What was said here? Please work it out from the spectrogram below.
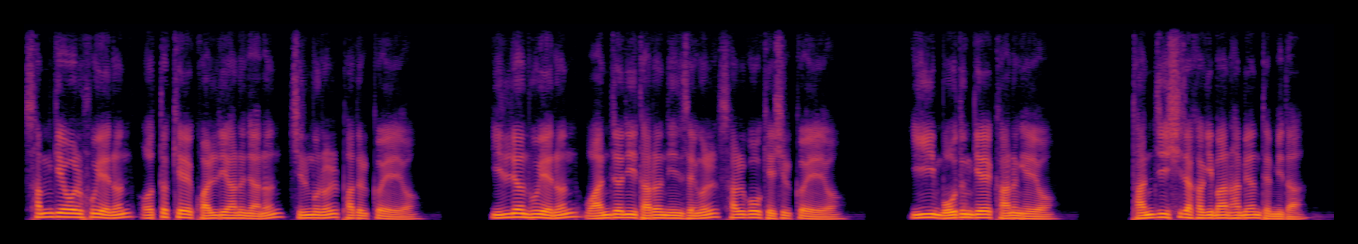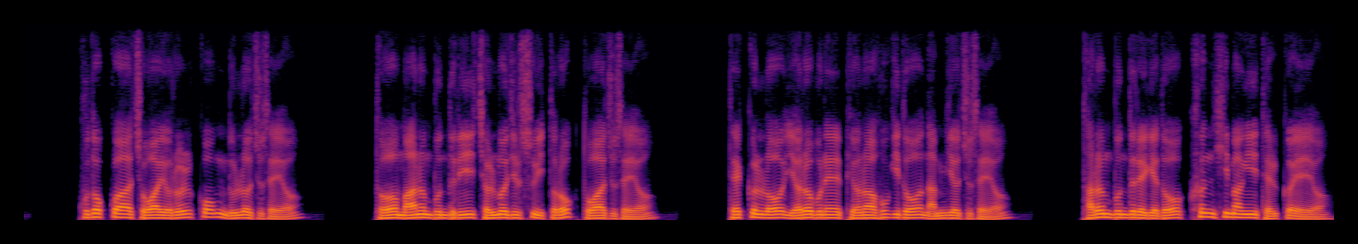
3개월 후에는 어떻게 관리하느냐는 질문을 받을 거예요. 1년 후에는 완전히 다른 인생을 살고 계실 거예요. 이 모든 게 가능해요. 단지 시작하기만 하면 됩니다. 구독과 좋아요를 꼭 눌러주세요. 더 많은 분들이 젊어질 수 있도록 도와주세요. 댓글로 여러분의 변화 후기도 남겨주세요. 다른 분들에게도 큰 희망이 될 거예요.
